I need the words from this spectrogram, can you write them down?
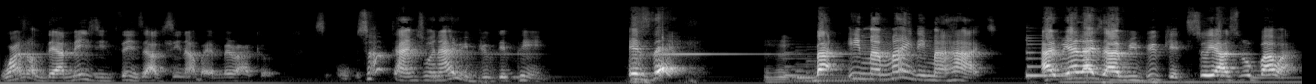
one of the amazing things I've seen about a miracle, sometimes when I rebuke the pain, it's there. Mhm. But in my mind, in my heart, I realize I rebuke it, so it has no power.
